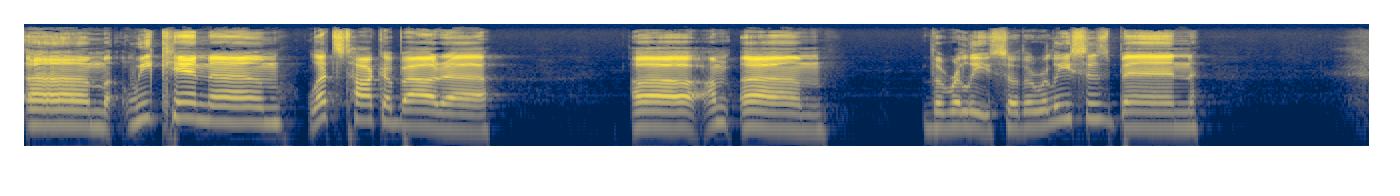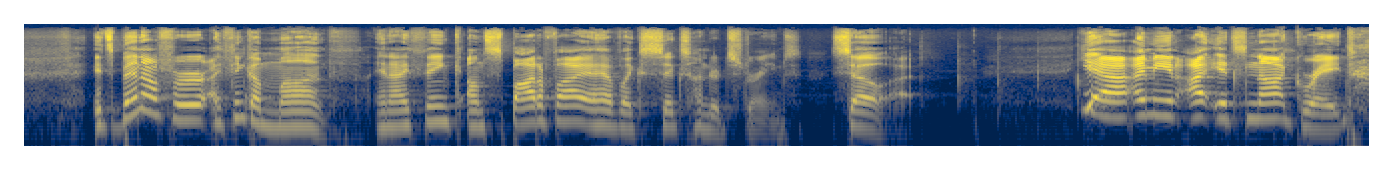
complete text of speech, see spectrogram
Um, we can um, let's talk about uh, uh, um, um, the release. So the release has been, it's been out for I think a month, and I think on Spotify I have like 600 streams. So, Yeah, I mean, I, it's not great.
